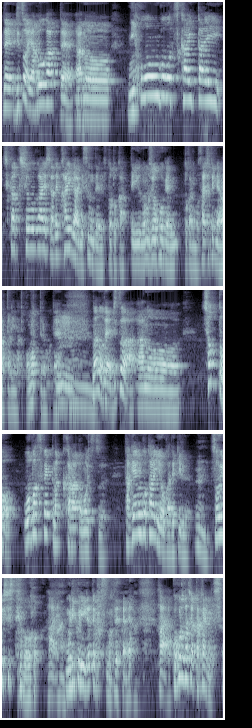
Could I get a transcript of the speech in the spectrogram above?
で、実は野望があって、あのー日本語を使いたい視覚障害者で海外に住んでる人とかっていうのの情報源とかにも最終的にはなったらいいなとか思ってるので、うんなので、実は、あのーちょっとオーバースペックなかなと思いつつ、多言語対応ができる、うん。そういうシステムを、はい。は い無理くり入れてますので、はいはい、志は高いんです。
